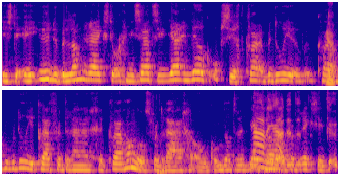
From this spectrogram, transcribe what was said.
is de EU de belangrijkste organisatie? Ja, in welk opzicht? Qua, bedoel je, qua, Hoe bedoel je qua verdragen? Qua handelsverdragen ook? Omdat we het net ja, nou ja, over brexit...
